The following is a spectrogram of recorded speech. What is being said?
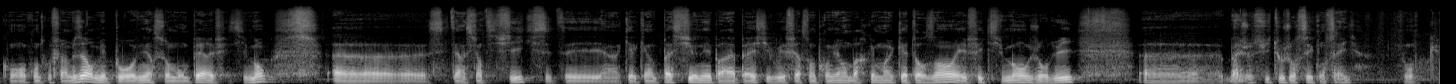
qu'on rencontre au fur et à mesure. Mais pour revenir sur mon père, effectivement, c'était un scientifique, c'était quelqu'un passionné par la pêche, il voulait faire son premier embarquement à 14 ans, et effectivement, aujourd'hui, bah, je suis toujours ses conseils, donc,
